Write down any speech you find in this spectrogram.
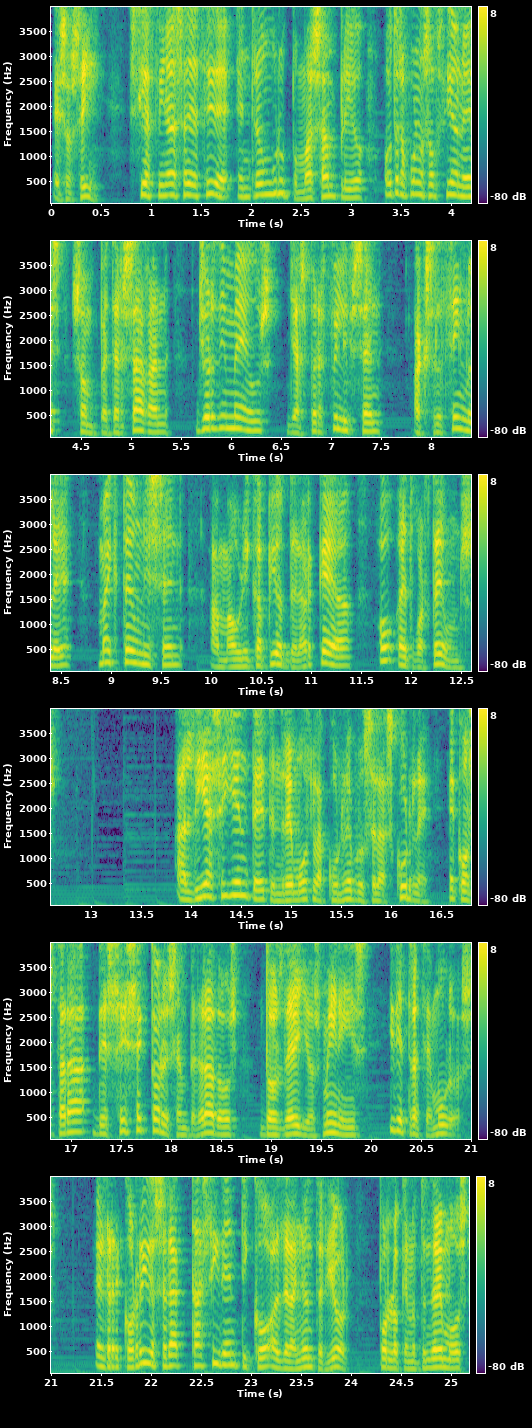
Eso sí, si al final se decide entre un grupo más amplio, otras buenas opciones son Peter Sagan, Jordi Meus, Jasper Philipsen, Axel Zingle, Mike Teunissen, Amaury Capiot del Arkea o Edward Teuns. Al día siguiente tendremos la Curne Bruselas Curne, que constará de 6 sectores empedrados, dos de ellos minis, y de 13 muros. El recorrido será casi idéntico al del año anterior, por lo que no tendremos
